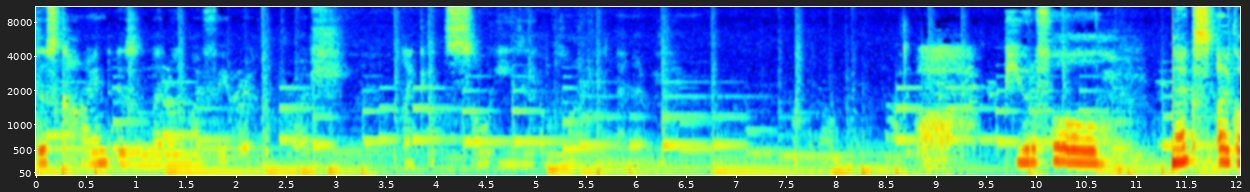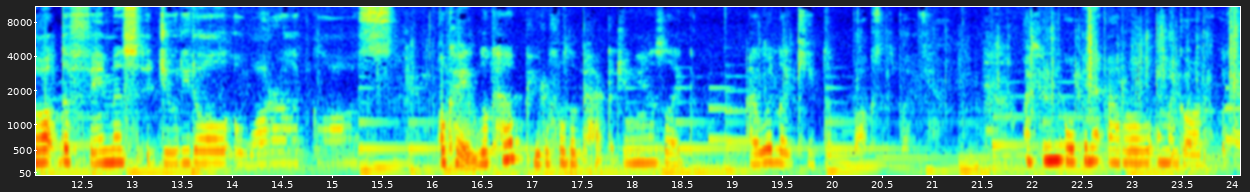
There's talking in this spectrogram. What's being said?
this kind is literally my favorite. The brush, like it's so easy applying and everything. Beautiful. Next, I got the famous Judydoll water lip gloss. Okay, look how beautiful the packaging is. Like, I would like keep the boxes, but I can't. I couldn't open it at all. Oh my god. Okay.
